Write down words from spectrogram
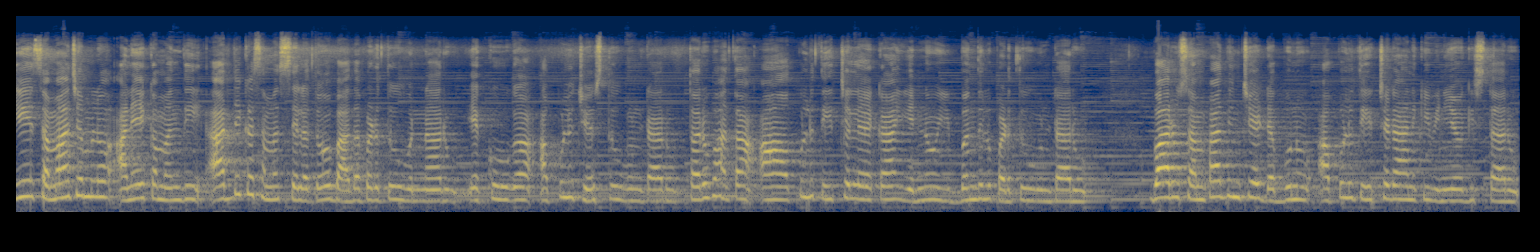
ఈ సమాజంలో అనేక మంది ఆర్థిక సమస్యలతో బాధపడుతూ ఉన్నారు. ఎక్కువగా అప్పులు చేస్తూ ఉంటారు. తరువాత ఆ అప్పులు తీర్చలేక ఎన్నో ఇబ్బందులు పడుతూ ఉంటారు. వారు సంపాదించే డబ్బును అప్పులు తీర్చడానికి వినియోగిస్తారు.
